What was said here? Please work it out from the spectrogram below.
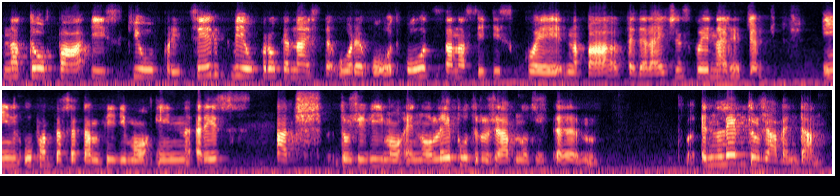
na to pa iz Kielu pri cerkvi, okrog 11. ure bo odhod za na City Square, na pa Federation Square, naj rečem. In upam, da se tam vidimo in res pač doživimo eno lepo družabno, en lep družaben dan.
